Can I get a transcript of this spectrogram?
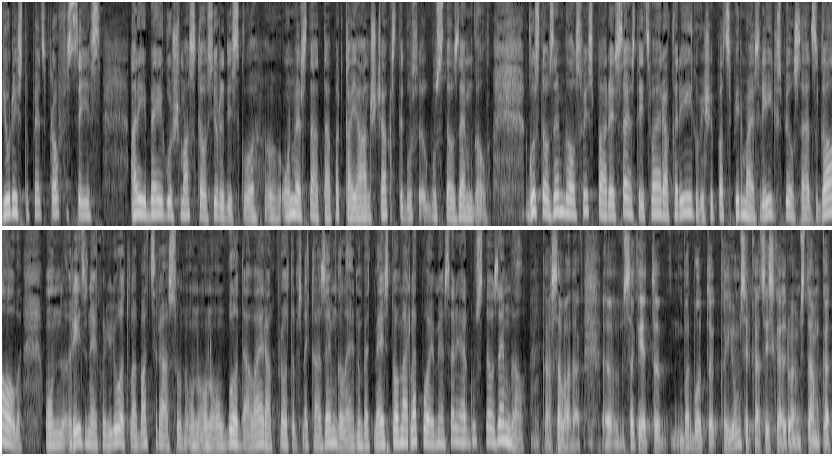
juristu pēc profesijas, arī beiguši Maskavas juridisko uh, universitāti, tāpat kā Jānis Gus, Gustavs Zemgals. Gustavs Zemgals vispār ir saistīts vairāk ar Rīgu. Viņš ir pats pirmais Rīgas pilsētas galva, un rīdznieki viņu ļoti labi atcerās un, un, un, un godā vairāk, protams, nekā Zemgalē. Nu, bet mēs tomēr lepojamies arī ar Gustavu Zemgalu. Nu, kā savādāk. Uh, sakiet, varbūt, ka jums ir kāds izskaidrojums tam, ka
